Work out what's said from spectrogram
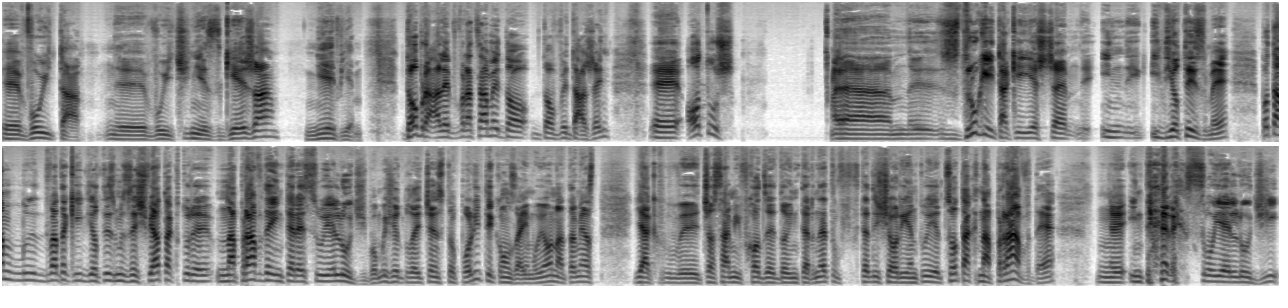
e, wójta, e, wójcinie Zgierza? Nie wiem. Dobra, ale wracamy do, do wydarzeń. Otóż z drugiej takiej jeszcze idiotyzmy, bo tam dwa takie idiotyzmy ze świata, które naprawdę interesuje ludzi, bo my się tutaj często polityką zajmują, natomiast jak y, czasami wchodzę do internetu, wtedy się orientuję, co tak naprawdę y, interesuje ludzi,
